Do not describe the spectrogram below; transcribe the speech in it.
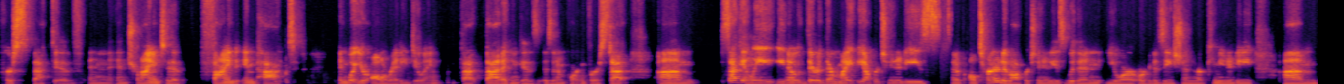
perspective and and trying to find impact in what you're already doing that that i think is is an important first step um, secondly you know there there might be opportunities kind of alternative opportunities within your organization or community. Um,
